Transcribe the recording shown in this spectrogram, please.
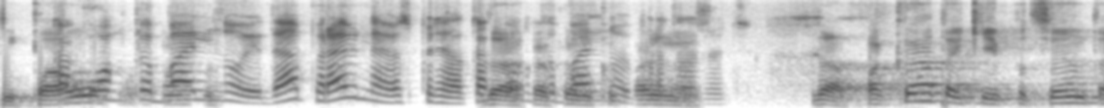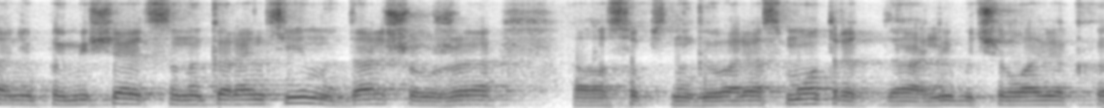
Ну, по как опыту, онкобольной, да? Правильно я вас поняла? Как да, онкобольной, как онкобольной продолжать? Да, пока такие пациенты, они помещаются на карантин, и дальше уже, а, собственно говоря, смотрят, да, либо человек а,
